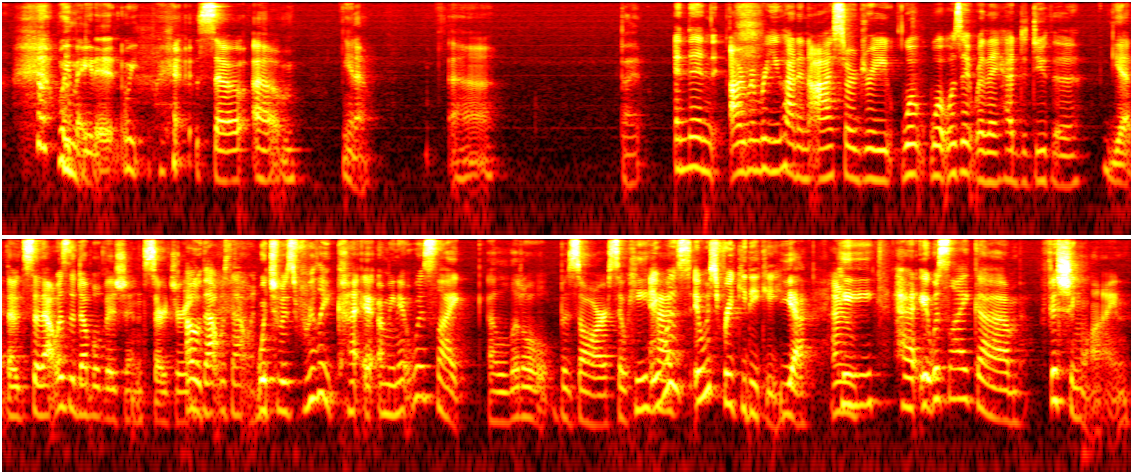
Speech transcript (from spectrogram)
we made it. We so um, you know, uh, but And then I remember you had an eye surgery. What what was it where they had to do the? Yeah. That, so that was the double vision surgery. Oh, that was that one. which was really kind. I mean, it was like a little bizarre. So he it was it was freaky deaky. Yeah. He had it was like um fishing line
